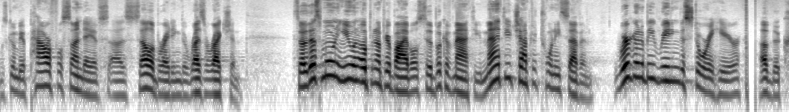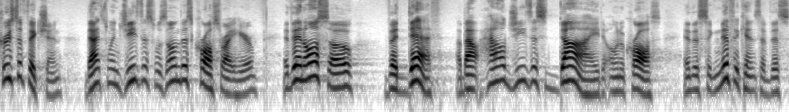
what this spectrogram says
It's going to be a powerful Sunday of uh, celebrating the resurrection. So this morning, you want to open up your Bibles to the book of Matthew, Matthew chapter 27 we're going to be reading the story here of the crucifixion. That's when Jesus was on this cross right here. And then also the death, about how Jesus died on a cross and the significance of this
